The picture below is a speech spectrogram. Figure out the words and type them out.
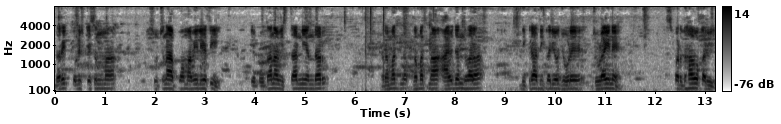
દરેક પોલીસ સ્ટેશનમાં સૂચના આપવામાં આવેલી હતી કે પોતાના વિસ્તારની અંદર રમત રમતના આયોજન દ્વારા દીકરા દીકરીઓ જોડે જોડાઈને સ્પર્ધાઓ કરવી,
